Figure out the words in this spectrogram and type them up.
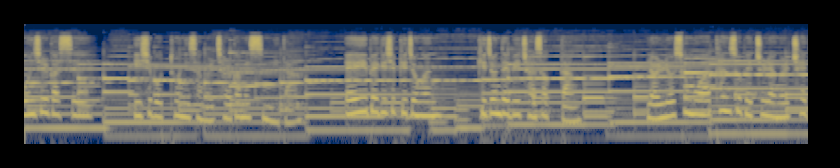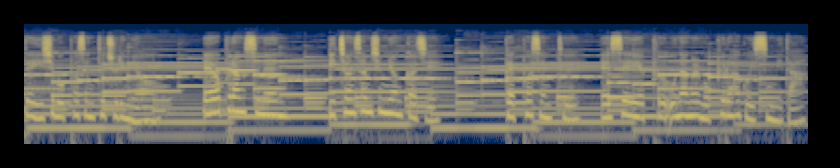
온실가스 25톤 이상을 절감했습니다. A220 기종은 기존 대비 좌석당 연료 소모와 탄소 배출량을 최대 25% 줄이며 에어 프랑스는 2030년까지 100% SAF 운항을 목표로 하고 있습니다.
